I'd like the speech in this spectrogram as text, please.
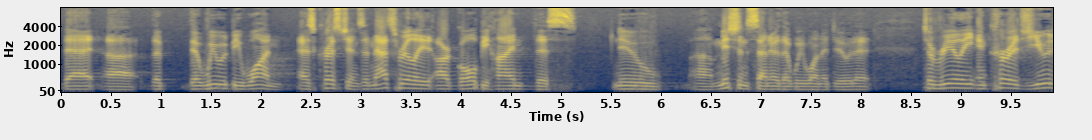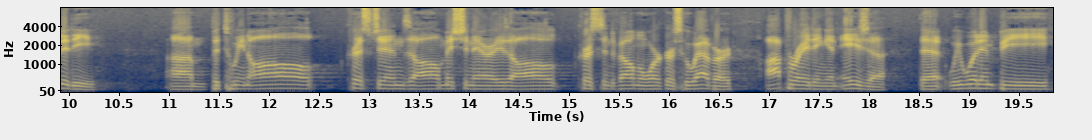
that uh, the, that we would be one as Christians, and that's really our goal behind this new uh, mission center that we want to do. That to really encourage unity um, between all Christians, all missionaries, all Christian development workers, whoever, operating in Asia, that we wouldn't be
